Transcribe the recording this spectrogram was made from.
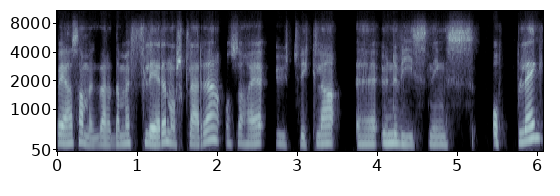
Og jeg har samarbeida med flere norsklærere, og så har jeg utvikla eh, undervisningsopplegg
